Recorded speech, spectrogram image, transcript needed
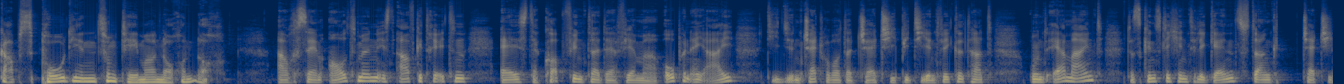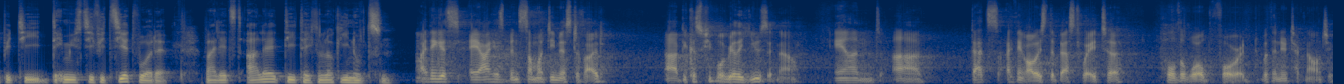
gab es Podien zum Thema noch und noch. Auch Sam Altman ist aufgetreten. Er ist der Kopf hinter der Firma OpenAI, die den Chatroboter ChatGPT entwickelt hat. Und er meint, dass künstliche Intelligenz dank ChatGPT demystifiziert wurde, weil jetzt alle die Technologie nutzen. I think it's AI has been somewhat demystified uh, because people really use it now, and uh, that's I think always the best way to pull the world forward with a new technology.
